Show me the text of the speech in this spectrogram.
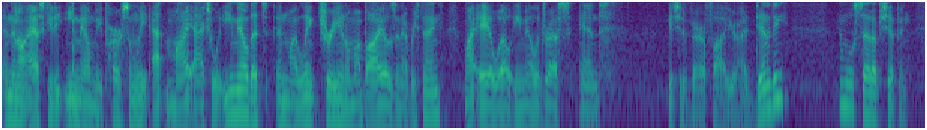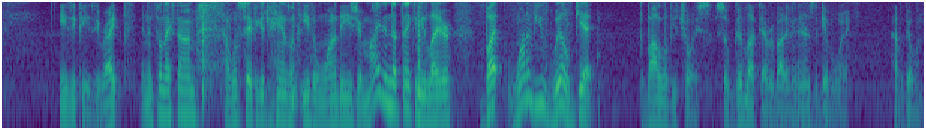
and then I'll ask you to email me personally at my actual email. That's in my link tree and on my bios and everything, my AOL email address, and get you to verify your identity, and we'll set up shipping. Easy peasy, right? And until next time, I will say if you get your hands on either one of these, you might end up thanking me later, but one of you will get the bottle of your choice. So good luck to everybody that enters the giveaway. Have a good one.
